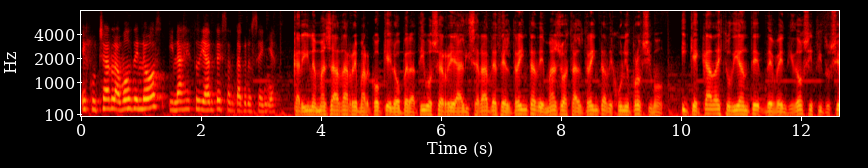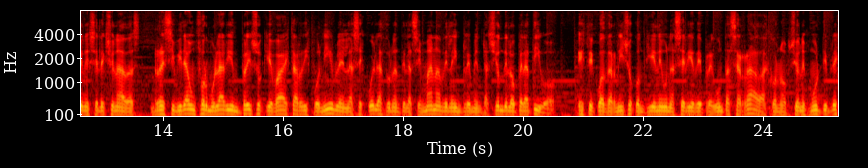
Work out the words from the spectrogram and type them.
escuchar la voz de los y las estudiantes santacruceñas. Karina Mayada remarcó que el operativo se realizará desde el 30 de mayo hasta el 30 de junio próximo y que cada estudiante de 22 instituciones seleccionadas recibirá un formulario impreso que va a estar disponible en las escuelas durante la semana de la implementación del operativo. Este cuadernillo contiene una serie de preguntas cerradas con opciones múltiples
